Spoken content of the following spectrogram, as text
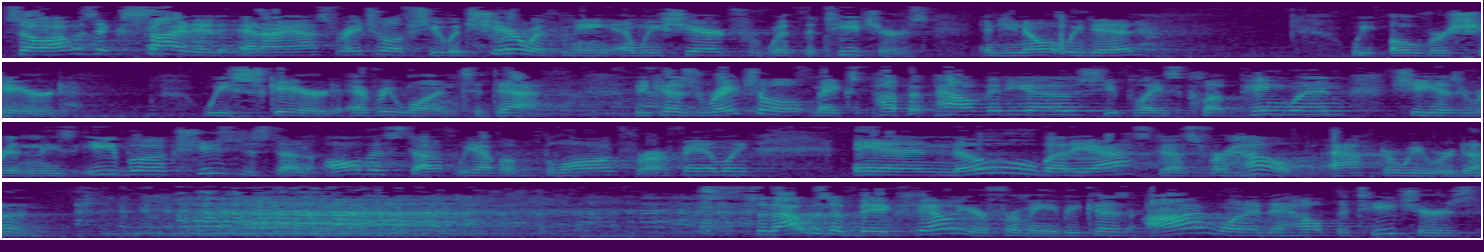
So I was excited and I asked Rachel if she would share with me and we shared for, with the teachers. And you know what we did? We overshared. We scared everyone to death. Because Rachel makes Puppet Pal videos, she plays Club Penguin, she has written these ebooks, she's just done all this stuff. We have a blog for our family. And nobody asked us for help after we were done. So that was a big failure for me because I wanted to help the teachers,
